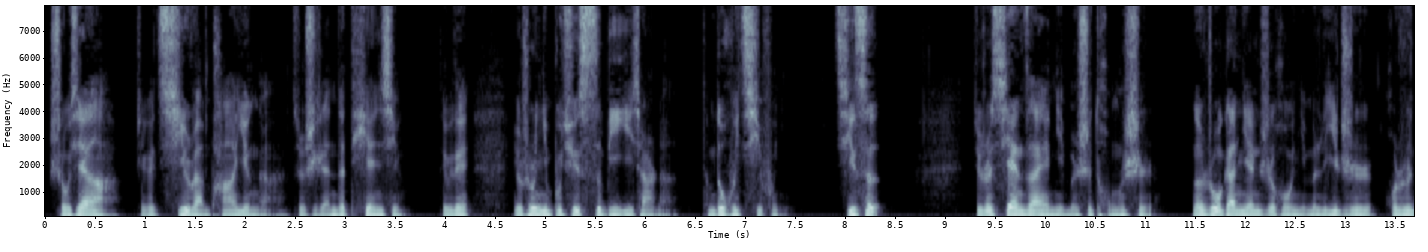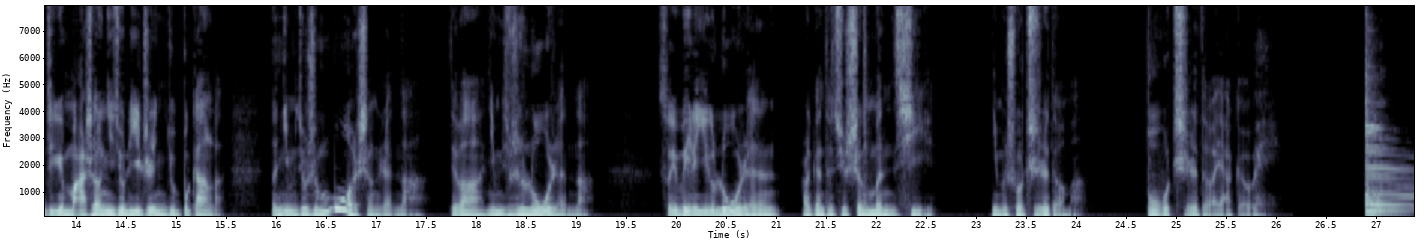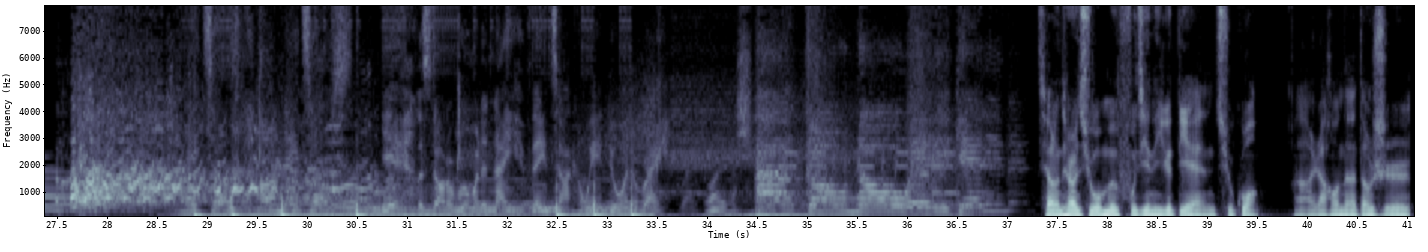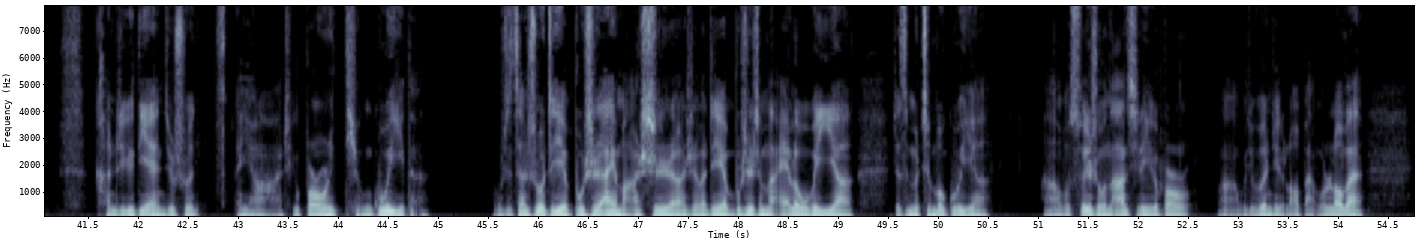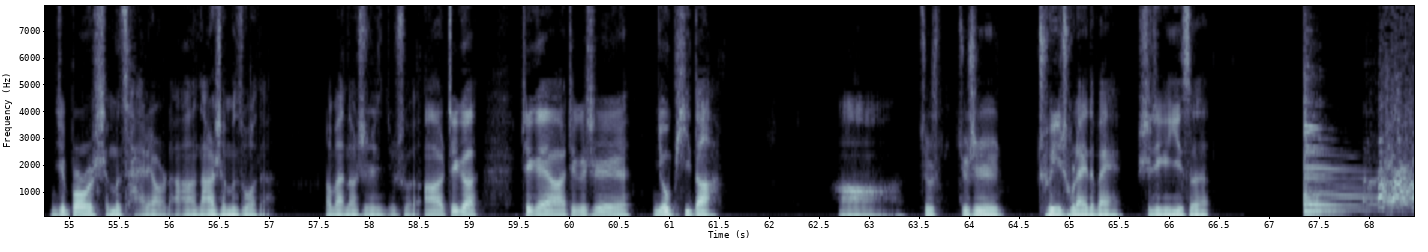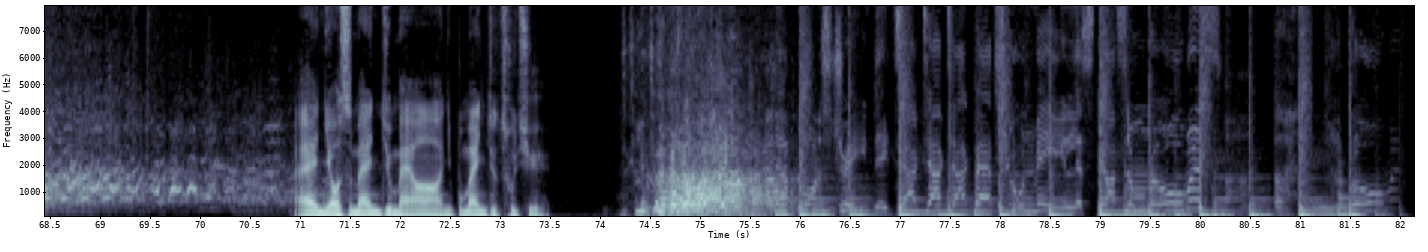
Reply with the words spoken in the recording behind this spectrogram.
首先啊，这个欺软怕硬啊，就是人的天性，对不对？有时候你不去撕逼一下呢，他们都会欺负你。其次，就是现在你们是同事，那若干年之后你们离职，或者说这个马上你就离职，你就不干了，那你们就是陌生人呐。对吧？你们就是路人呐，所以为了一个路人而跟他去生闷气，你们说值得吗？不值得呀，各位。前两天去我们附近的一个店去逛啊，然后呢，当时看这个店就说：“哎呀，这个包挺贵的。”我说：“咱说这也不是爱马仕啊，是吧？这也不是什么 LV 呀，这怎么这么贵呀？”啊！我随手拿起了一个包啊，我就问这个老板：“我说老板，你这包是什么材料的啊？拿什么做的？”老板当时就说：“啊，这个，这个呀，这个是牛皮的，啊，就是就是吹出来的呗，是这个意思。”哎，你要是买你就买啊，你不买你就出去。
